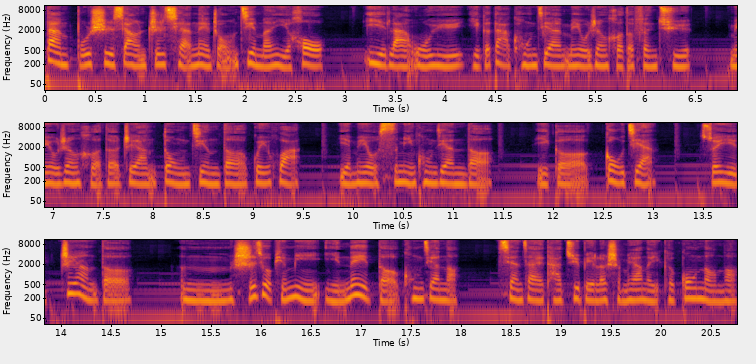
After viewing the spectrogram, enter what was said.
但不是像之前那种进门以后一览无余，一个大空间没有任何的分区，没有任何的这样动静的规划，也没有私密空间的一个构建，所以这样的嗯十九平米以内的空间呢，现在它具备了什么样的一个功能呢？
